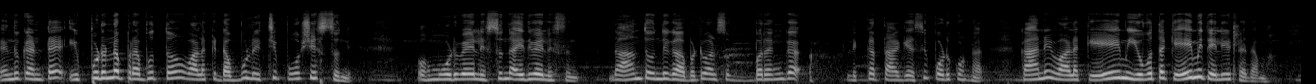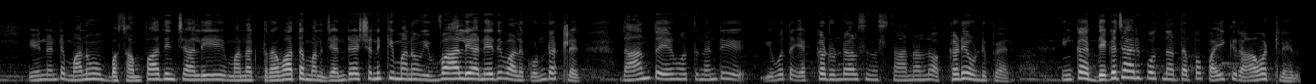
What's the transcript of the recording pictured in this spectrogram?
ఎందుకంటే ఇప్పుడున్న ప్రభుత్వం వాళ్ళకి డబ్బులు ఇచ్చి పోషిస్తుంది. ఒక మూడు వేలు ఇస్తుంది ఐదు వేలు ఇస్తుంది. దాంతో ఉంది కాబట్టి వాళ్ళు శుభ్రంగా లిక్కర్ తాగేసి పడుకుంటున్నారు. కానీ వాళ్ళకి ఏమి యువతకి ఏమీ తెలియట్లేదమ్మా. ఏంటంటే మనం సంపాదించాలి మన తర్వాత మన జనరేషన్కి మనం ఇవ్వాలి అనేది వాళ్ళకు ఉండట్లేదు. దాంతో ఏమవుతుందంటే యువత ఎక్కడ ఉండాల్సిన స్థానాల్లో అక్కడే ఉండిపోయారు. ఇంకా దిగజారిపోతున్నారు తప్ప పైకి రావట్లేదు.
